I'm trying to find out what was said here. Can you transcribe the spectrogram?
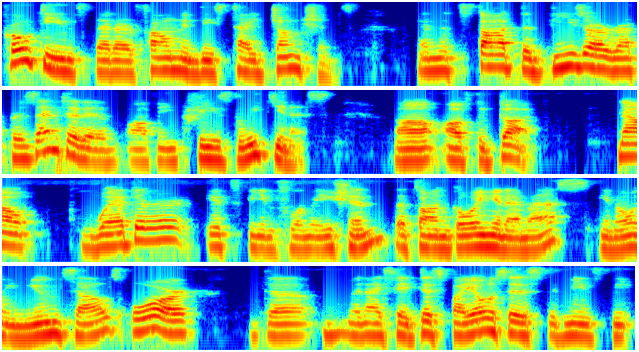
proteins that are found in these tight junctions. And it's thought that these are representative of increased leakiness uh, of the gut. Now, whether it's the inflammation that's ongoing in MS, you know, immune cells, or the when I say dysbiosis, it means the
